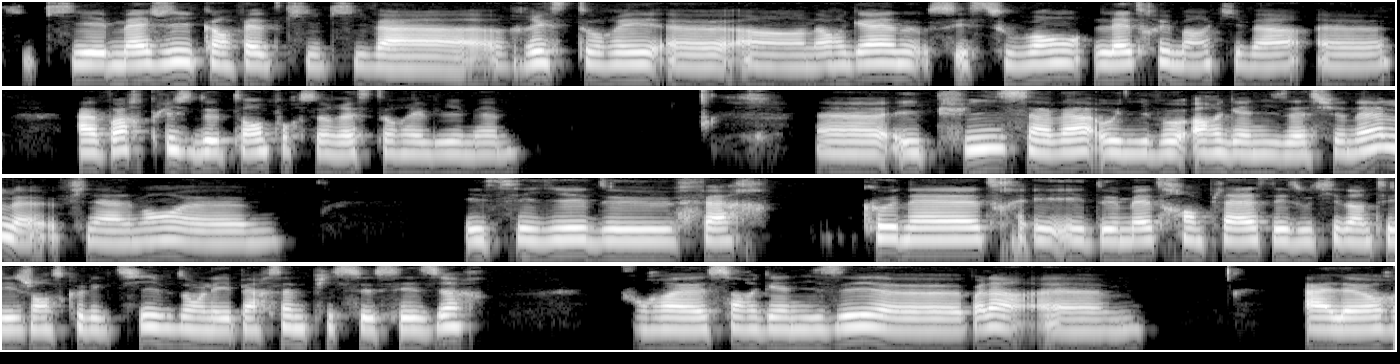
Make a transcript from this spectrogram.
qui, est magique en fait, qui, qui va restaurer euh, un organe. C'est souvent l'être humain qui va euh, avoir plus de temps pour se restaurer lui-même. Euh, et puis, ça va au niveau organisationnel, finalement, euh, essayer de faire connaître et, de mettre en place des outils d'intelligence collective dont les personnes puissent se saisir pour euh, s'organiser, voilà, à leur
